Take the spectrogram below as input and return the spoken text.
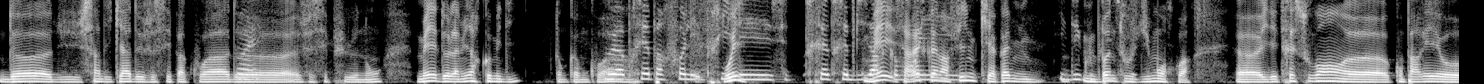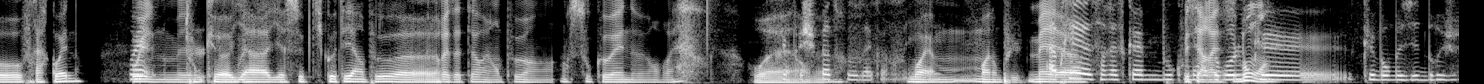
de du syndicat de je sais pas quoi, de Ouais. je sais plus le nom, mais de la meilleure comédie. Donc comme quoi. Oui, après, parfois, les prix, Oui. les- c'est très très bizarre. mais ça reste quand même un film qui a quand même une, bonne touche d'humour quoi. Euh, il est très souvent euh, comparé aux frères Cohen. Ouais. Oui, mais Donc euh, il ouais. y, a, il y a ce petit côté un peu. le euh, réalisateur est un peu un, un sous Cohen euh, en vrai. Ouais. Je suis pas- trop d'accord. mais- Ouais, m- moi non plus. Mais Après, euh, ça reste quand même beaucoup Mais ça moins reste drôle bon, hein. que, que Bon Baiser de Bruges.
